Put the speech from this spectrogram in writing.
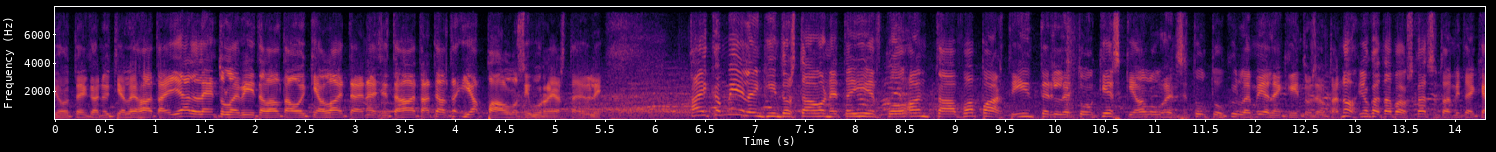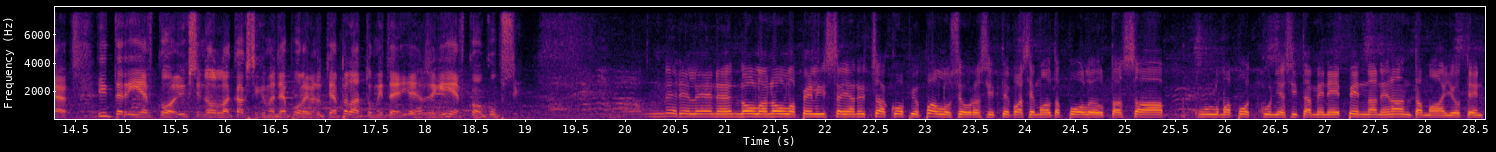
Jotenka nyt jälleen haetaan jälleen tulee Viitalalta oikea laita ja näin sitten haetaan täältä ja pallo sivurajasta yli. Aika mielenkiintoista on, että IFK antaa vapaasti Interille tuon keskialueen. Se tuntuu kyllä mielenkiintoiselta. No, joka tapauksessa katsotaan miten käy. Inter IFK 1-0, 20,5 minuuttia pelattu. Miten Helsinki IFK kupsi? edelleen 0-0 pelissä ja nyt saa Kuopio palloseura sitten vasemmalta puolelta saa kulmapotkun ja sitä menee Pennanen antamaan, joten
